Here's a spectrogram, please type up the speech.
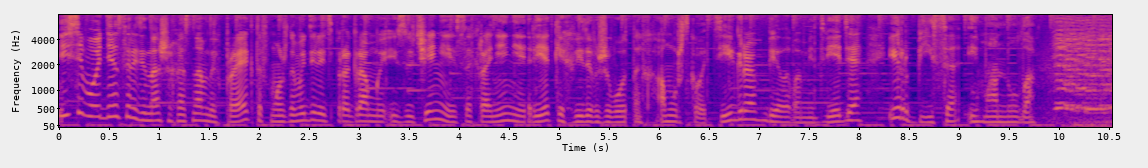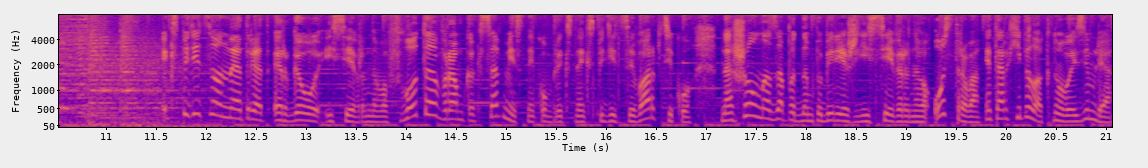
И сегодня среди наших основных проектов можно выделить программы изучения и сохранения редких видов животных – амурского тигра, белого медведя, ирбиса и манула. Экспедиционный отряд РГО и Северного флота в рамках совместной комплексной экспедиции в Арктику нашел на западном побережье Северного острова, это архипелаг Новая Земля,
